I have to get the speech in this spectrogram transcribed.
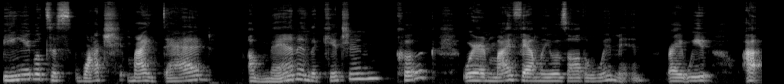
being able to watch my dad, a man in the kitchen, cook, where in my family it was all the women, right? We I,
